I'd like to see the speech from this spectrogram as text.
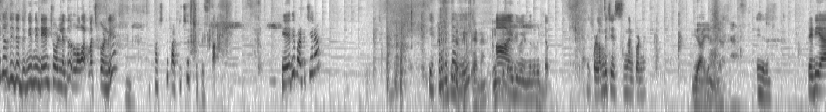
ఇది వద్దు ఇది వద్దు మీరు నేను చూడలేదు. లో మర్చిపోండి. Hmm. ఫస్ట్ పట్టు చీర చూపిస్తా. ఏది పట్టు చీర? ఎక్కడ పెట్టాలి? ఆ ఇందులో ఇదిగో ఇందులో పెట్టాం. లంబి చేస్తుంది అనుకోండి. Yeah yeah yeah. ఇదిగో. రెడీయా.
